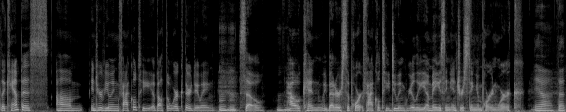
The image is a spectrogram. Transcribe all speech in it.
the campus um, interviewing faculty about the work they're doing. Mm-hmm. So, Mm-hmm. how can we better support faculty doing really amazing, interesting, important work? Yeah, that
